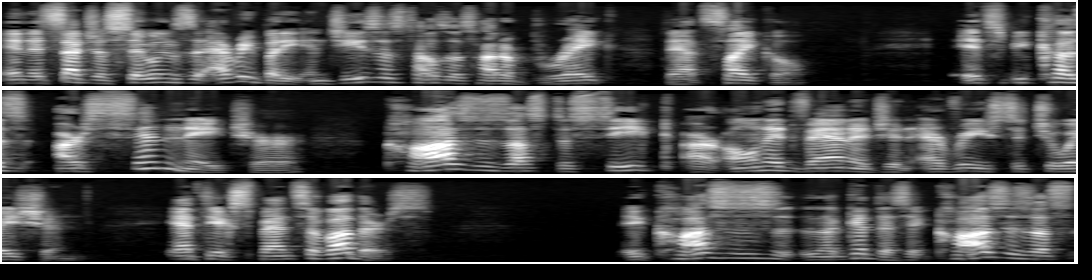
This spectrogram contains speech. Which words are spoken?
And it's not just siblings, it's everybody. And Jesus tells us how to break that cycle. It's because our sin nature causes us to seek our own advantage in every situation at the expense of others. It causes, get this, it causes us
